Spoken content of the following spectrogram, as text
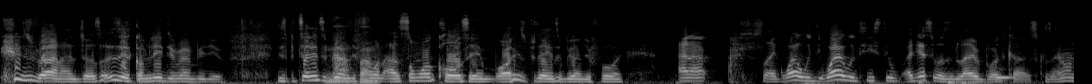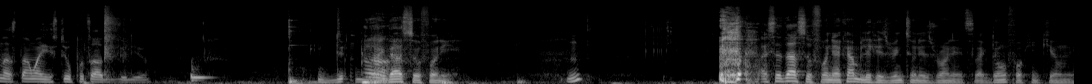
Chris Brown and. So this is a completely different video. He's pretending to be Nah, on the fam. phone, and someone calls him while he's pretending to be on the phone. And I, I was just like, why would why would he still? I guess it was a live broadcast because I don't understand why he still puts out the video. D- like that's so funny. Hmm? I said that's so funny. I can't believe his ringtone is running. It's like don't fucking kill me.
